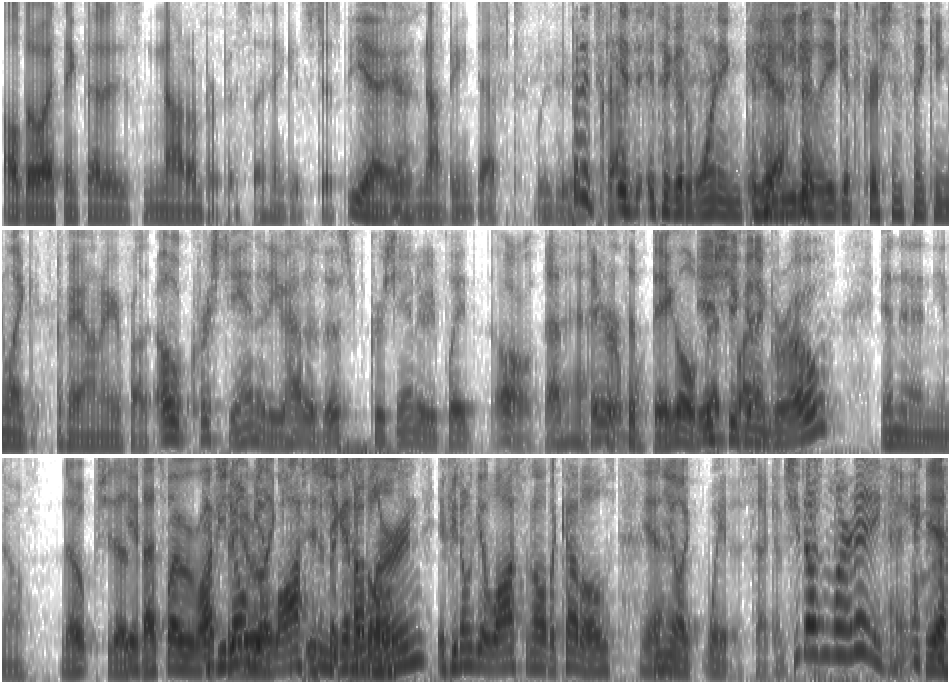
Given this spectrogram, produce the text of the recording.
Although I think that is not on purpose. I think it's just because Yeah, you're yeah. not being deft with your. but it's, craft. it's it's a good warning because Yeah. immediately it gets Christians thinking like, okay, honor your father. Oh, Christianity. How does this Christianity play? Oh, that's Yeah, terrible. that's a big old Is she going to grow? And then you know, nope. She does. if- That's why we watch it. If you don't You're get like, lost in the cuddles, learn? if you don't get lost in all the cuddles, Yeah. then you're like, wait a second, she doesn't learn anything. Yeah,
